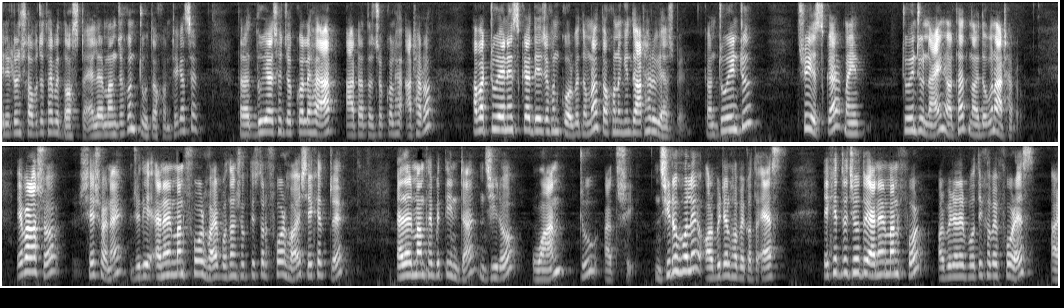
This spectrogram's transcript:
ইলেকট্রন সর্বোচ্চ থাকবে দশটা। এল এর মান যখন টু তখন, ঠিক আছে? তাহলে দুই আছে যোগ করলে হয় আট আট আর যোগ করলে হয় আঠারো। আবার টু এন স্কোয়ার দিয়ে যখন করবে তোমরা, তখনও কিন্তু আঠারোই আসবে। কারণ টু ইন্টু থ্রি স্কোয়ার মানে টু ইন্টু নাইন অর্থাৎ নয় দুগুণ আঠারো। এবার আসো, শেষ হয় নাই। যদি এন এর মান ফোর হয়, প্রধান শক্তি স্তর ফোর হয়, সেক্ষেত্রে এল এর মান থাকবে তিনটা জিরো ওয়ান টু আর থ্রি জিরো হলে অরবিটাল হবে কত? এস এক্ষেত্রে যেহেতু এন এর মান ফোর অরবিটালের প্রতীক হবে ফোর এস আর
